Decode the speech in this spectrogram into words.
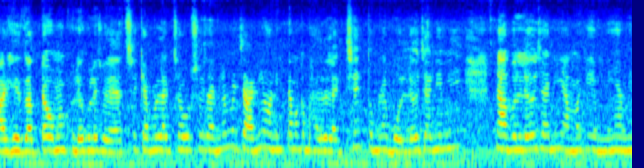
আর হেজাবটাও আমার খুলে খুলে চলে যাচ্ছে। কেমন লাগছে অবশ্যই জানি আমি জানি অনেকটা আমাকে ভালো লাগছে। তোমরা বললেও জানি আমি, না বললেও জানি আমাকে এমনি আমি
